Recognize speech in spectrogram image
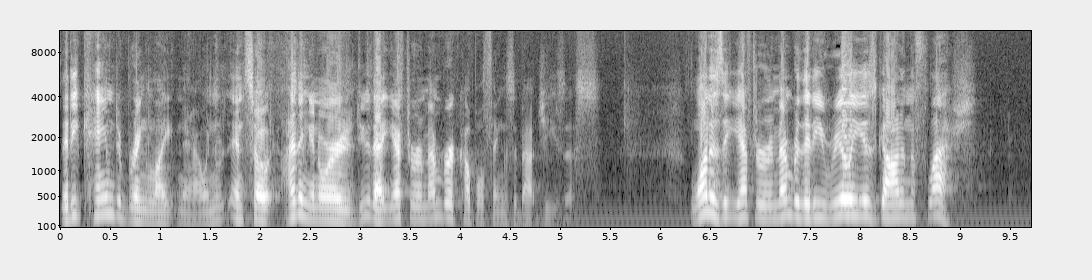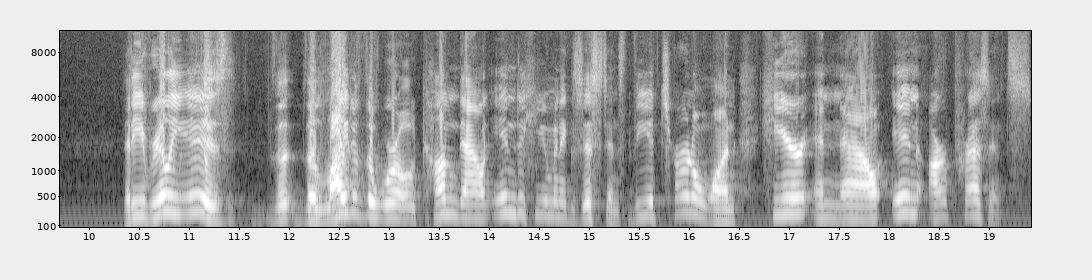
that he came to bring light now. And, and so I think in order to do that, you have to remember a couple things about Jesus. One is that you have to remember that he really is God in the flesh, that he really is the, the light of the world come down into human existence, the eternal one, here and now in our presence.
